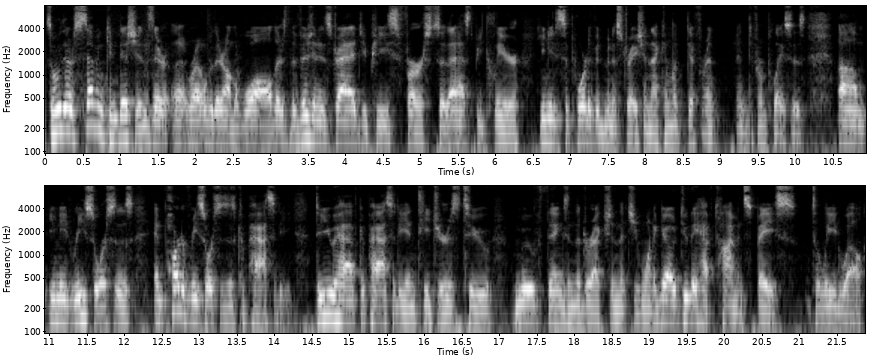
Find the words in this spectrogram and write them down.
So there's seven conditions. They're uh, right over there on the wall. There's the vision and strategy piece first, so that has to be clear. You need a supportive administration that can look different in different places. Um, you need resources, and part of resources is capacity. Do you have capacity in teachers to move things in the direction that you want to go? Do they have time and space to lead well?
